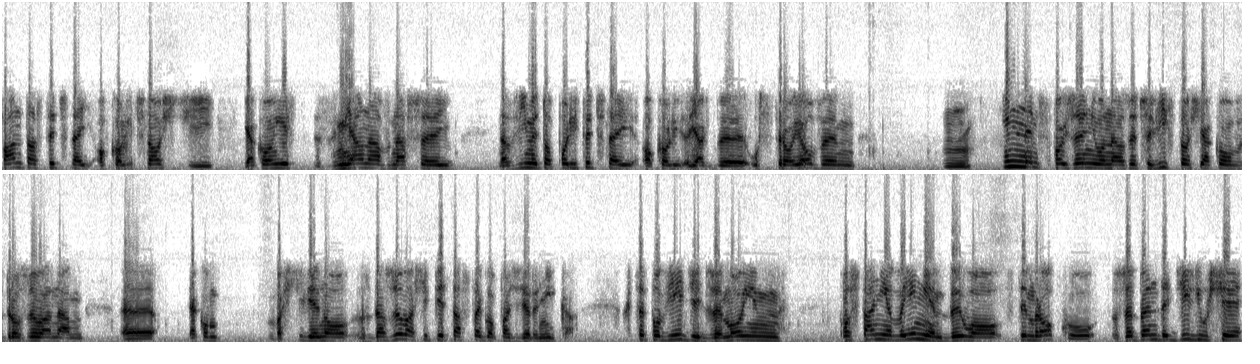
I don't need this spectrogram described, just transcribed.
fantastycznej okoliczności, jaką jest zmiana w naszej, nazwijmy to politycznej, jakby ustrojowym, mm, innym spojrzeniu na rzeczywistość, jaką wdrożyła nam, e, jaką właściwie no, zdarzyła się 15 października. Chcę powiedzieć, że moim postanowieniem było w tym roku, że będę dzielił się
